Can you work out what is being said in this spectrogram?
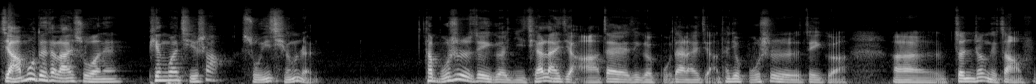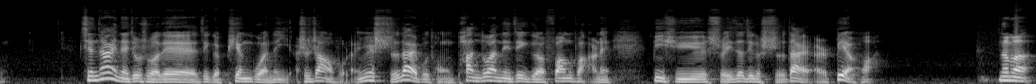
甲木对他来说呢，偏官七煞，属于情人。他不是这个以前来讲啊，在这个古代来讲，他就不是这个呃真正的丈夫。现在呢，就说的这个偏官呢也是丈夫了，因为时代不同，判断的这个方法呢必须随着这个时代而变化。那么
